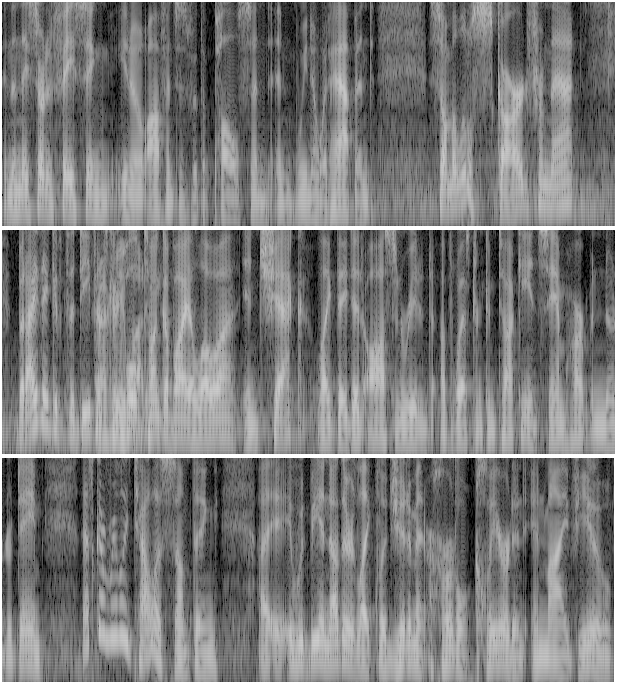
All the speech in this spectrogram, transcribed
And then they started facing, you know, offenses with a pulse and and we know what happened. So I'm a little scarred from that. But I think if the defense can hold Everybody. Tagovailoa in check, like they did Austin Reed of Western Kentucky and Sam Hartman Notre Dame, that's going to really tell us something. Uh, it would be another like legitimate hurdle cleared in, in my view.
